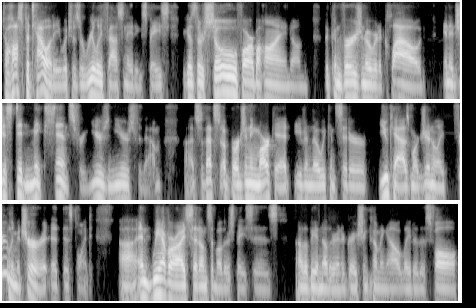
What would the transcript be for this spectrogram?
To hospitality, which is a really fascinating space because they're so far behind on the conversion over to cloud and it just didn't make sense for years and years for them. Uh, so that's a burgeoning market, even though we consider UCaaS more generally fairly mature at, at this point. Uh, and we have our eyes set on some other spaces. Uh, there'll be another integration coming out later this fall.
